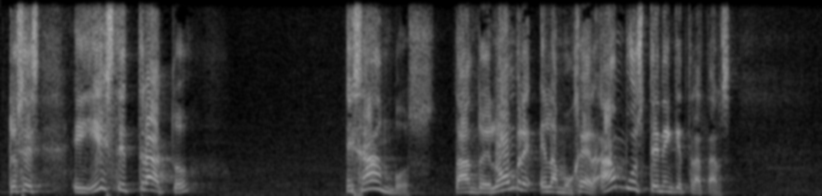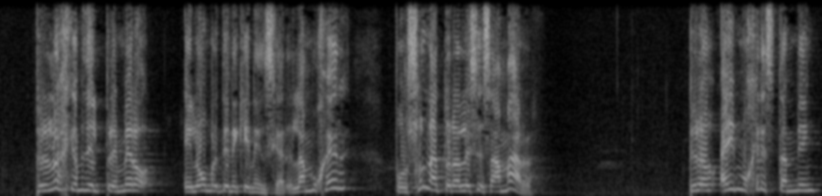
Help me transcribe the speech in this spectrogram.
Entonces, este trato es ambos, tanto el hombre y la mujer, ambos tienen que tratarse. Pero lógicamente el primero, el hombre tiene que iniciar. La mujer, por su naturaleza, es amar. Pero hay mujeres también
